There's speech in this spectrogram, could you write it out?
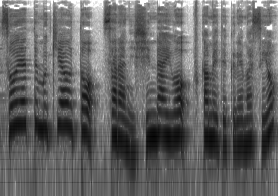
そうやって向き合うとさらに信頼を深めてくれますよ。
